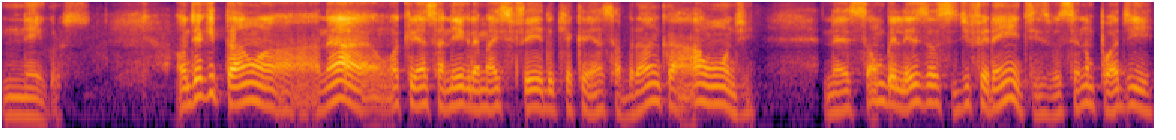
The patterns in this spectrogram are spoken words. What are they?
negros? Onde é que estão? Né? Uma criança negra é mais feia do que a criança branca? Aonde? Né? São belezas diferentes. Você não pode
